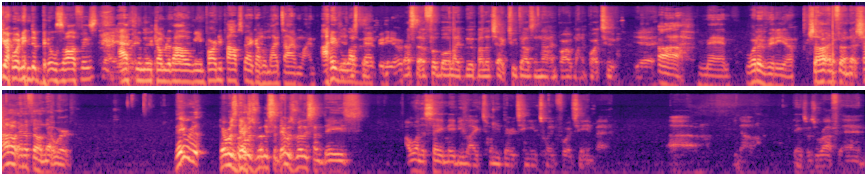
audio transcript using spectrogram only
going into Bill's office yeah, yeah, asking him to come to the Halloween party pops back up on my timeline. I yeah, love that the, video. That's the football like Bill Belichick 2009 part one and part two. Yeah. Ah man, what a video! Shout out NFL Net. Shout out NFL Network. They were there was there was really some there was really some days. I want to say maybe like 2013, 2014, man. Uh, you know, things was rough and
